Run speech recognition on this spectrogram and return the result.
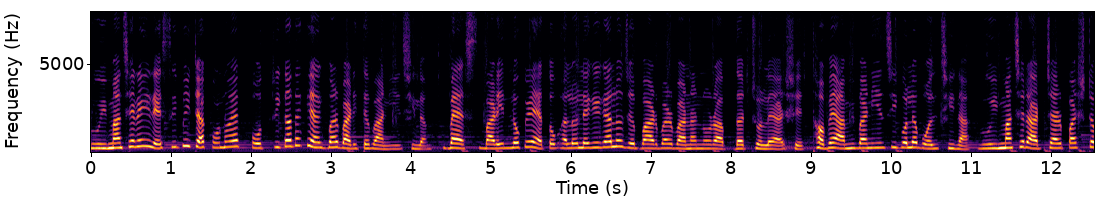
রুই মাছের এই রেসিপিটা কোনো এক পত্রিকা থেকে একবার বাড়িতে বানিয়েছিলাম। ব্যাস, বাড়ির লোকের এত ভালো লেগে গেল যে বারবার বানানোর আবদার চলে আসে। তবে আমি বানিয়েছি বলে বলছি না, রুই মাছের আর চার পাঁচটা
